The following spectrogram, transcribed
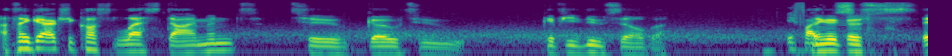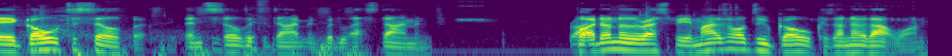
I think it actually costs less diamond to go to if you do silver. If I I, think it goes uh, gold to silver, then silver to diamond with less diamond. But I don't know the recipe. I might as well do gold because I know that one.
